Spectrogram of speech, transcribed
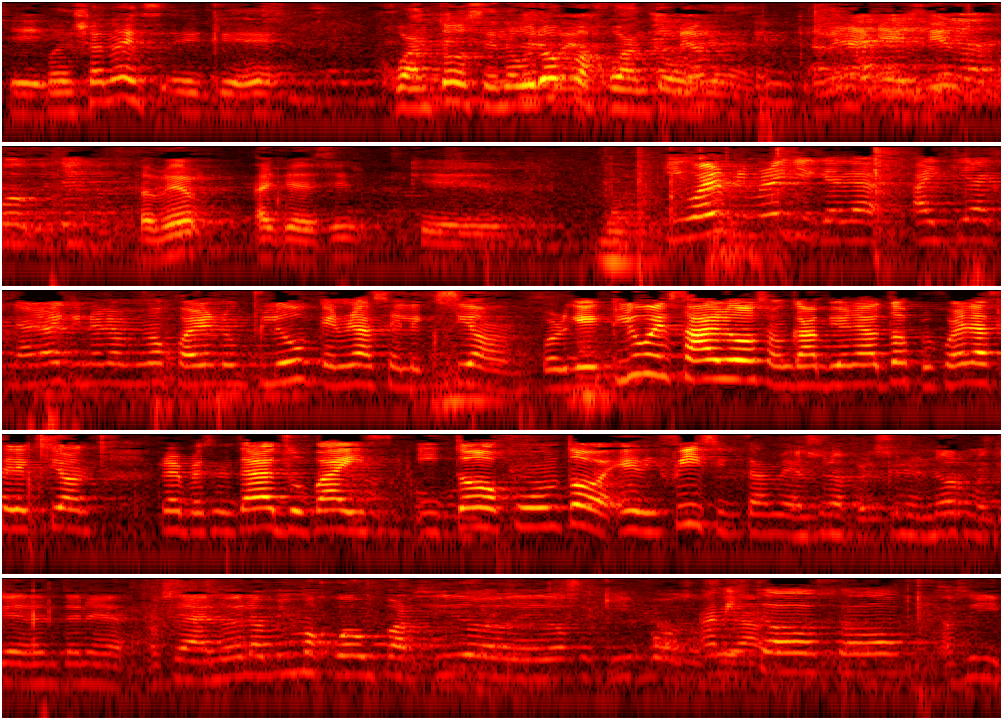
Sí. Porque ya no es eh, que juegan todos en Europa, juegan todos bien. También hay que decir, también hay que decir que Igual primero hay que, aclarar, hay que aclarar que no es lo mismo jugar en un club que en una selección. Porque el club es algo, son campeonatos, pero jugar en la selección, representar a tu país y todo junto es difícil también. Es una presión enorme que deben tener. O sea, no es lo mismo jugar un partido de dos equipos. o sea, Amistoso. así.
